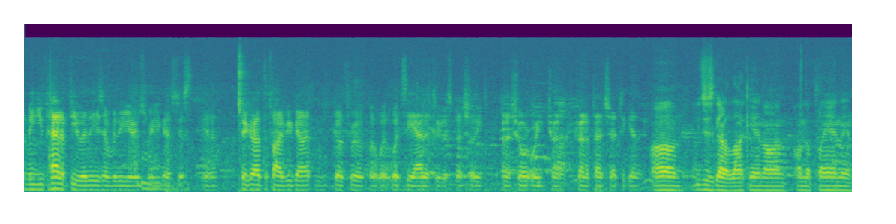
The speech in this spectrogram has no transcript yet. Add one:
I mean, you've had a few of these over the years where you guys just, you know, figure out the five you got and go through it. But what, what's the attitude, especially in a short week, trying to trying to patch that together? Um, you just got to lock in on, on the plan and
